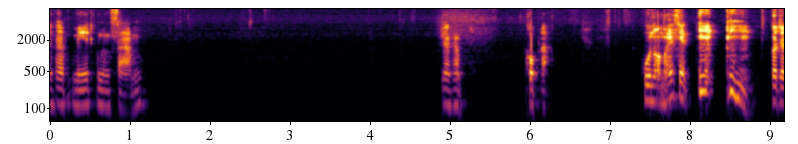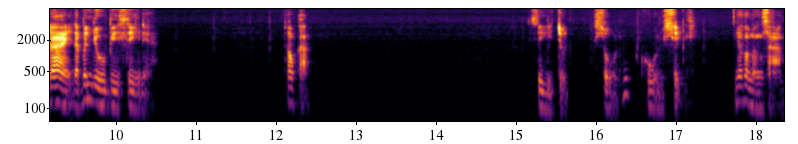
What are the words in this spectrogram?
นะครับ เมตรกำลังสามนะครับ ครบละคูณออกมาให้เสร็จ ก็จะได้ WBC เนี่ย เท่ากับ 4.0 คูณ 10ยกกำลังสาม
